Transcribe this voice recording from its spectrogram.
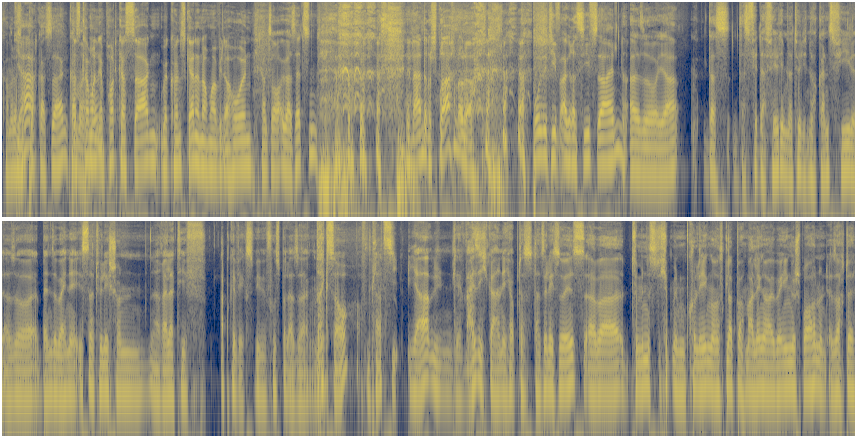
Kann man das Ja, im Podcast sagen? das kann man ne? im Podcast sagen. Wir können es gerne nochmal wiederholen. Kannst du auch übersetzen. In andere Sprachen, oder? Positiv-aggressiv sein, also ja, das, das, da fehlt ihm natürlich noch ganz viel. Also Benzobaini ist natürlich schon relativ abgewichst, wie wir Fußballer sagen. ne? Drecksau auf dem Platz. Ja, weiß ich gar nicht, ob das tatsächlich so ist, aber zumindest, ich habe mit einem Kollegen aus Gladbach mal länger über ihn gesprochen und er sagte,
